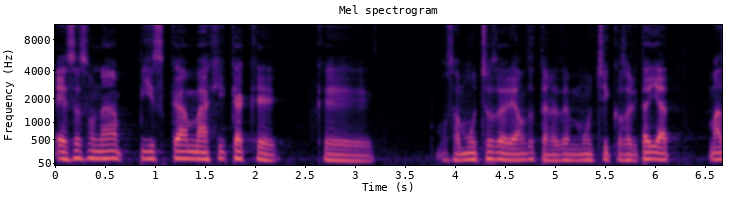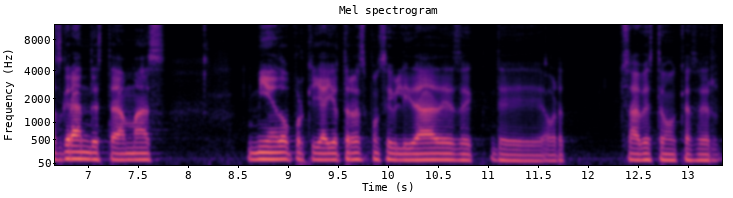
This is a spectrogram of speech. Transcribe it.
esa es una pizca mágica que, que o sea, muchos deberíamos de tener de muy chicos. Ahorita ya más grandes te da más miedo porque ya hay otras responsabilidades de, de ahora, sabes, tengo que hacer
